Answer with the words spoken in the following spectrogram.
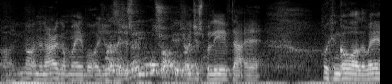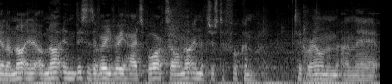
uh, not in an arrogant way, but I just, I just, I just believe that uh, I can go all the way, and I'm not, in, I'm not in. This is a very, very hard sport, so I'm not in it just to fucking tip around and, and uh,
